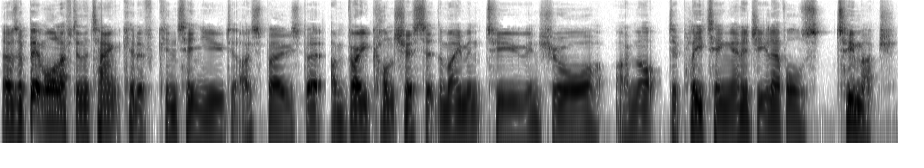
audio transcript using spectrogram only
There was a bit more left in the tank, could have continued I suppose, but I'm very conscious at the moment to ensure I'm not depleting energy levels too much.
